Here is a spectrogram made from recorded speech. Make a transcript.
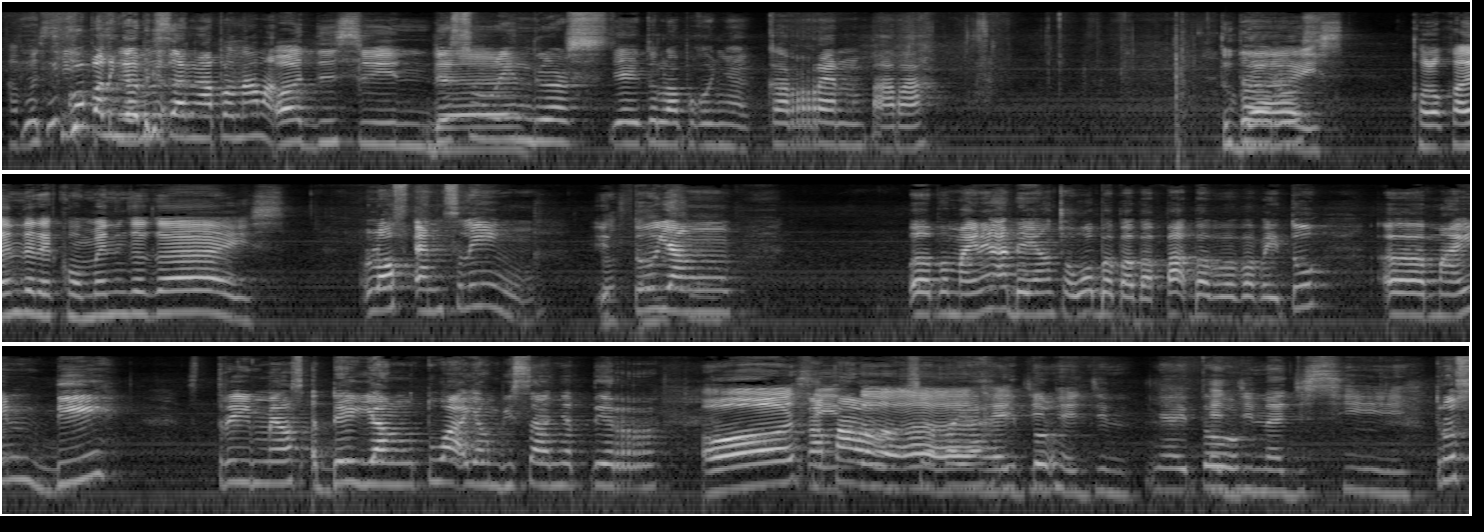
Apa sih? Gua paling Siapa? bisa ngapal nama. Oh, The Swindler. The Swindlers, ya itulah pokoknya keren parah. Tuh Terus- guys. Kalau kalian ada rekomen gak guys? Love and Sling itu yang eh, pemainnya ada yang cowok bapak-bapak bapak-bapak itu eh, main di Three Miles a Day yang tua yang bisa nyetir Oh, si Kapal, itu. siapa eh, ya? Hejin, Itu. Hejin. ya itu Hejin aja sih. terus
